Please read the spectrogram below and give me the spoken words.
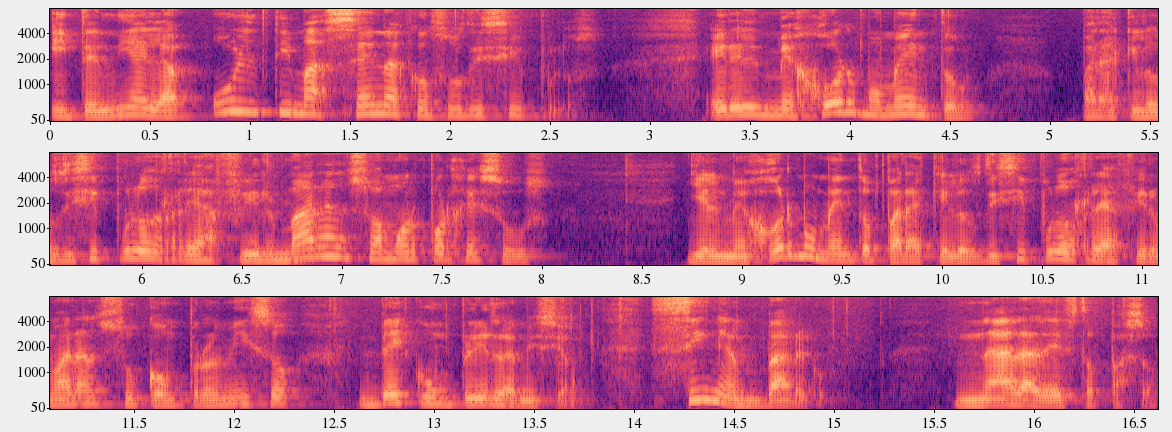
y tenía la última cena con sus discípulos. Era el mejor momento para que los discípulos reafirmaran su amor por Jesús y el mejor momento para que los discípulos reafirmaran su compromiso de cumplir la misión. Sin embargo, nada de esto pasó.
